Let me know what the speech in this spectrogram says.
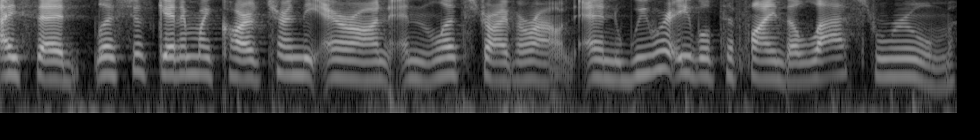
I said, let's just get in my car, turn the air on, and let's drive around. And we were able to find the last room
